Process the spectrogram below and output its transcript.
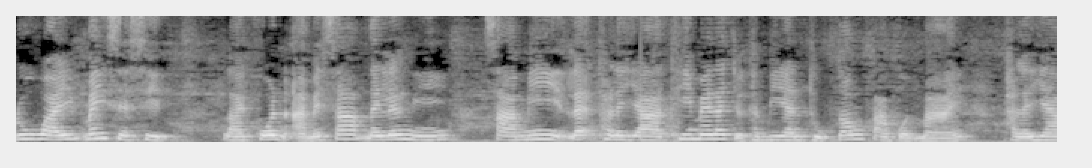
รู้ไว้ไม่เสียสิทธิ์ หลายคนอาจไม่ทราบในเรื่องนี้ สามีและภรรยาที่ไม่ได้จดทะเบียนถูกต้องตามกฎหมาย ภรรยา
